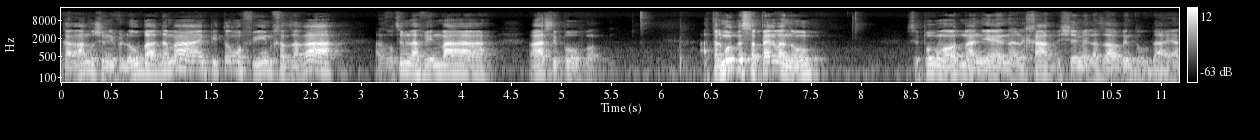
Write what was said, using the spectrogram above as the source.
קראנו שנבלעו באדמה, הם פתאום מופיעים חזרה, אז רוצים להבין מה, מה הסיפור פה. התלמוד מספר לנו סיפור מאוד מעניין על אחד בשם אלעזר בן דורדיה,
